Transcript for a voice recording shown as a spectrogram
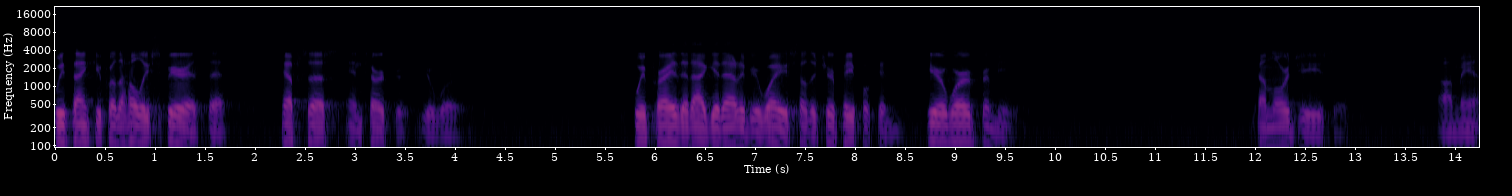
We thank you for the Holy Spirit that helps us interpret your word. We pray that I get out of your way so that your people can hear a word from you. Come, Lord Jesus. Amen.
